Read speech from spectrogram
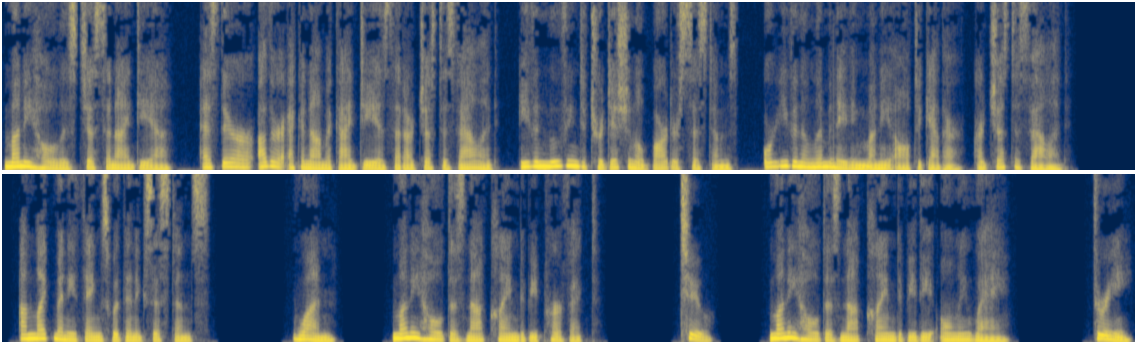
Money whole is just an idea, as there are other economic ideas that are just as valid, even moving to traditional barter systems, or even eliminating money altogether, are just as valid. Unlike many things within existence, 1. Moneywhole does not claim to be perfect. 2. Moneywhole does not claim to be the only way. 3.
